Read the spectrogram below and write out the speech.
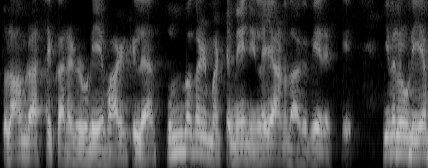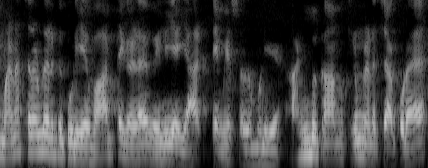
துலாம் ராசிக்காரர்களுடைய வாழ்க்கையில துன்பங்கள் மட்டுமே நிலையானதாகவே இருக்கு. இவர்களுடைய மனசளவுல இருக்கக்கூடிய வார்த்தைகளை வெளியே யார்கிட்டயுமே சொல்ல முடியும் அன்பு காமிக்கணும்னு நினைச்சா கூட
